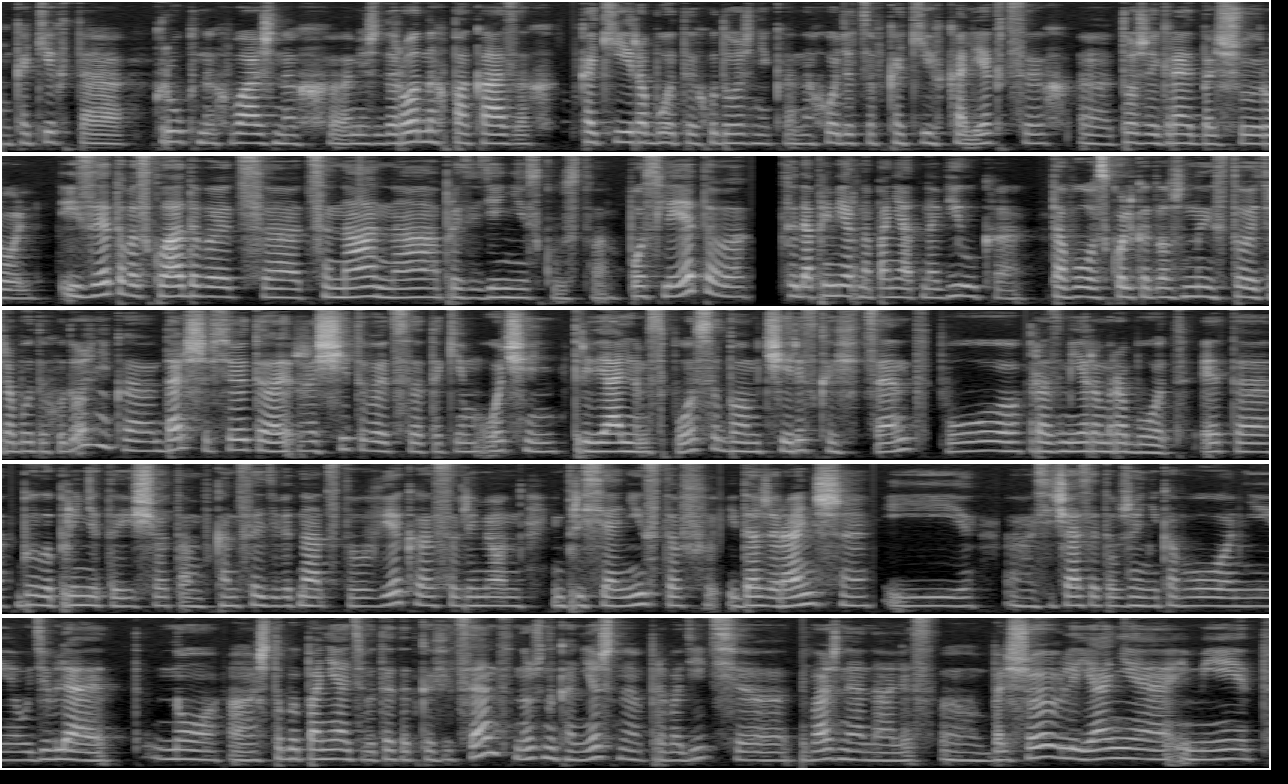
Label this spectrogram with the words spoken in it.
каких-то крупных, важных международных показах какие работы художника находятся в каких коллекциях, э, тоже играет большую роль. Из этого складывается цена на произведение искусства. После этого когда примерно понятна вилка того, сколько должны стоить работы художника, дальше все это рассчитывается таким очень тривиальным способом через коэффициент по размерам работ. Это было принято еще там в конце XIX века со времен импрессионистов и даже раньше, и э, сейчас это уже никого не удивляет. Но э, чтобы понять вот этот коэффициент, нужно, конечно, проводить э, важный анализ. Большое влияние имеет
